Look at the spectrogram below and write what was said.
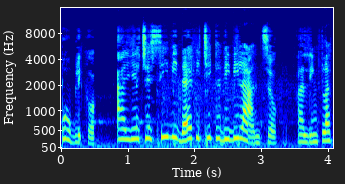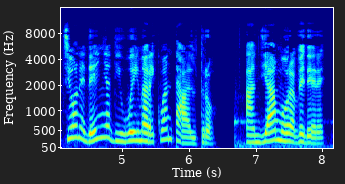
pubblico, agli eccessivi deficit di bilancio, all'inflazione degna di Weimar e quant'altro. Andiamo ora a vedere,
